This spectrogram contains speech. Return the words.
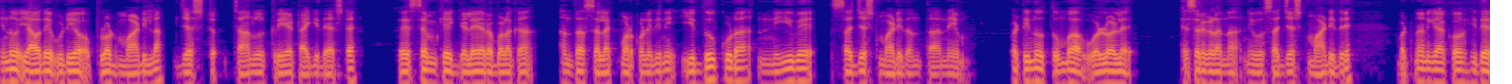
ಇನ್ನು ಯಾವುದೇ ವಿಡಿಯೋ ಅಪ್ಲೋಡ್ ಮಾಡಿಲ್ಲ. ಜಸ್ಟ್ ಚಾನಲ್ ಕ್ರಿಯೇಟ್ ಆಗಿದೆ ಅಷ್ಟೇ. ಎಸ್ ಎಂ ಕೆ ಗೆಳೆಯರ ಬಳಗ ಅಂತ ಸೆಲೆಕ್ಟ್ ಮಾಡ್ಕೊಂಡಿದ್ದೀನಿ ಇದು ಕೂಡ ನೀವೇ ಸಜೆಸ್ಟ್ ಮಾಡಿದಂಥ ನೇಮ್ ಬಟ್ ಇನ್ನು ತುಂಬಾ ಒಳ್ಳೊಳ್ಳೆ ಹೆಸರುಗಳನ್ನು ನೀವು ಸಜೆಸ್ಟ್ ಮಾಡಿದರೆ ಬಟ್ ನನಗೆ ಯಾಕೋ ಇದೆ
